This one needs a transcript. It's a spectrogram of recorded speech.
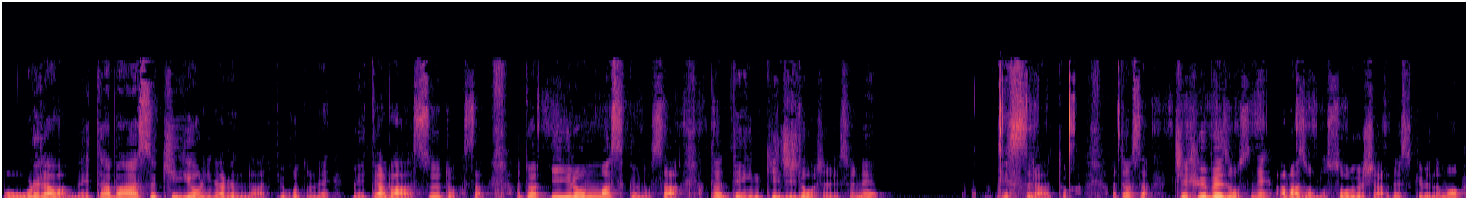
もう俺らはメタバース企業になるんだっていうことねメタバースとかさあとはイーロン・マスクのさあとは電気自動車ですよねテスラとか。あとはさジェフ・ベゾスねアマゾンの創業者ですけれども、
